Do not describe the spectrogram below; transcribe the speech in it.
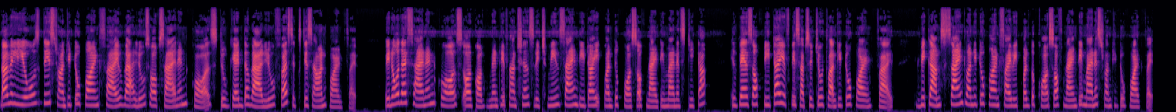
Now we'll use these 22.5 values of sine and cos to get the value for 67.5. We know that sine and cos are complementary functions which means sine theta equal to cos of 90 minus theta. In place of theta, if we substitute 22.5, it becomes sine 22.5 equal to cos of 90 minus 22.5.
